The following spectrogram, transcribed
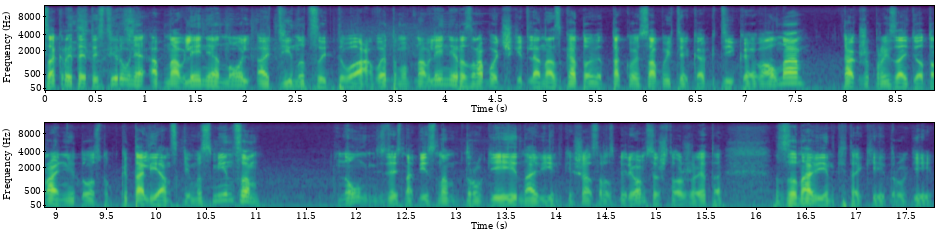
Закрытое тестирование обновления 0.11.2. В этом обновлении разработчики для нас готовят такое событие, как Дикая Волна. Также произойдет ранний доступ к итальянским эсминцам. Ну, здесь написано «другие новинки». Сейчас разберемся, что же это за новинки такие другие.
